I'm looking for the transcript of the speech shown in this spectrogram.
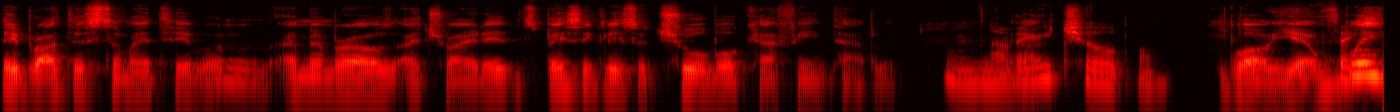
they brought this to my table, and I remember I was, I tried it. It's basically it's a chewable caffeine tablet. Not very chewable. Well, yeah, It's like wait,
